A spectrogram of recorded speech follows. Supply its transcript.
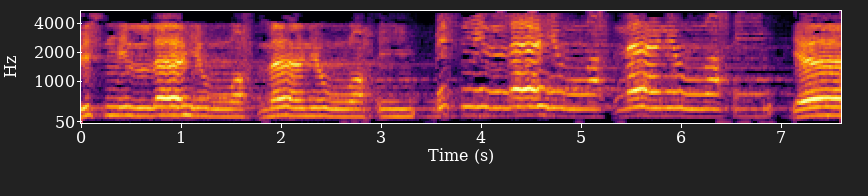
بسم الله الرحمن الرحيم بسم الله الرحمن الرحيم يا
